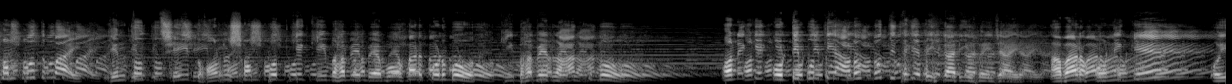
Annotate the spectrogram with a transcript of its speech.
সম্পদ পাই, কিন্তু সেই ধন সম্পদকে কীভাবে ব্যবহার করব, কীভাবে রাখব? অনেকে কোটিপতি, আরবপতি থেকে ভিখারি হয়ে যায়। আবার অনেকে ওই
